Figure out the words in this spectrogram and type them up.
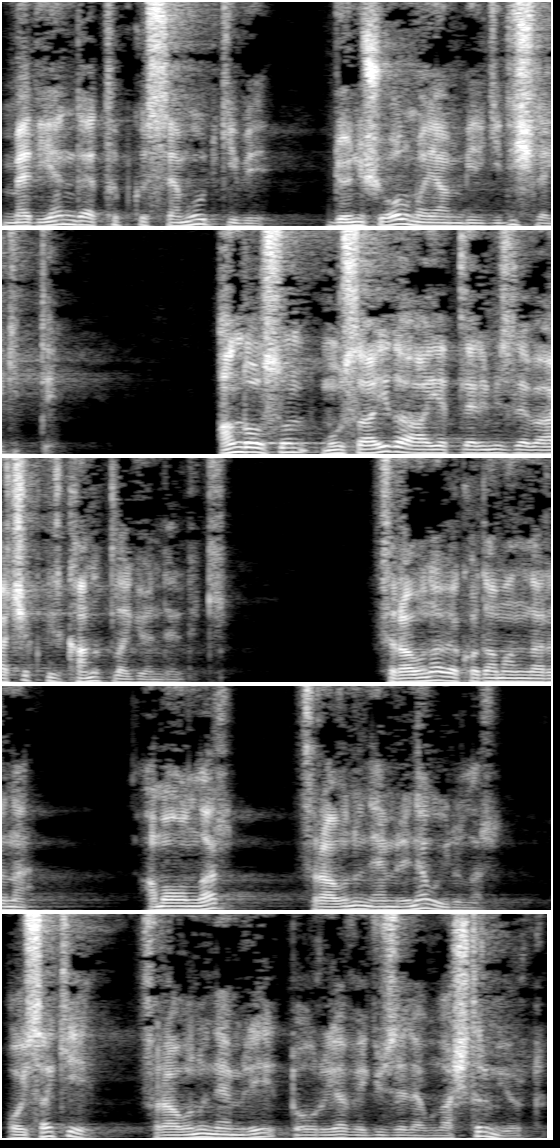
Medyen de tıpkı Semud gibi dönüşü olmayan bir gidişle gitti. Andolsun Musa'yı da ayetlerimizle ve açık bir kanıtla gönderdik. Firavun'a ve kodamanlarına ama onlar Firavun'un emrine uydular. Oysa ki Firavun'un emri doğruya ve güzele ulaştırmıyordu.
